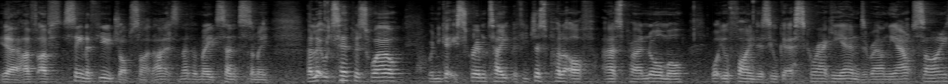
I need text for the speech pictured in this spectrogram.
yeah I've, I've seen a few jobs like that. It's never made sense to me. A little tip as well when you get your scrim tape if you just pull it off as per normal what you'll find is you'll get a scraggy end around the outside.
